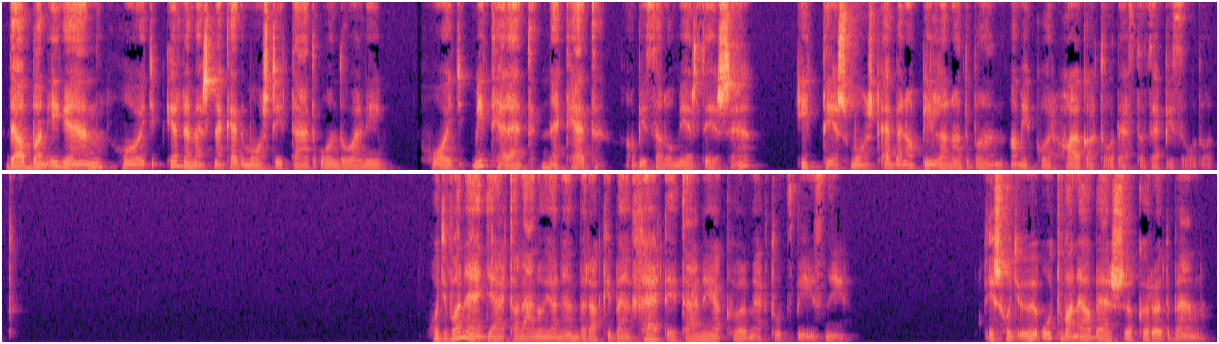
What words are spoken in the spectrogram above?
de abban igen, hogy érdemes neked most itt átgondolni, hogy mit jelent neked a bizalom érzése, itt és most, ebben a pillanatban, amikor hallgatod ezt az epizódot. Hogy van-e egyáltalán olyan ember, akiben feltétel nélkül meg tudsz bízni? És hogy ő ott van-e a belső körödben?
